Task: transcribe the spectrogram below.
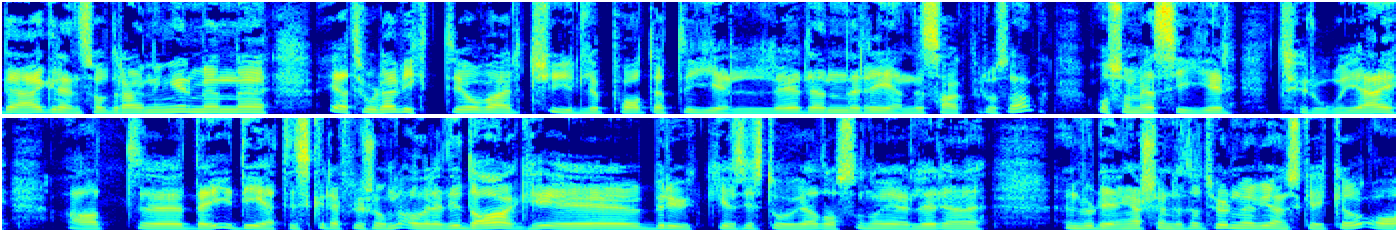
det er grenseoppdragninger. Men jeg tror det er viktig å være tydelig på at dette gjelder den rene sakprosaen. Og som jeg sier, tror jeg at de, de etiske refleksjonene allerede i dag brukes i stor grad også når det gjelder eh, en vurdering av skjønnlitteraturen, men vi ønsker ikke å,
